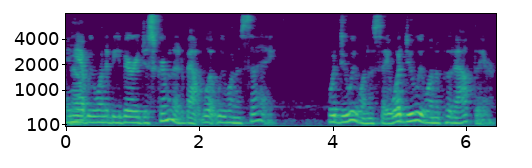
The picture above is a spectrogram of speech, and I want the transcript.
And Yeah. yet we want to be very discriminate about what we want to say. What do we want to say? What do we want to put out there?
